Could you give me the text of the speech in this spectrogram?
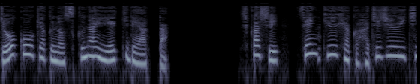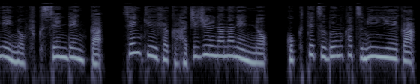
乗降客の少ない駅であった。しかし、1981年の複線電化、1987年の国鉄分割民営化、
